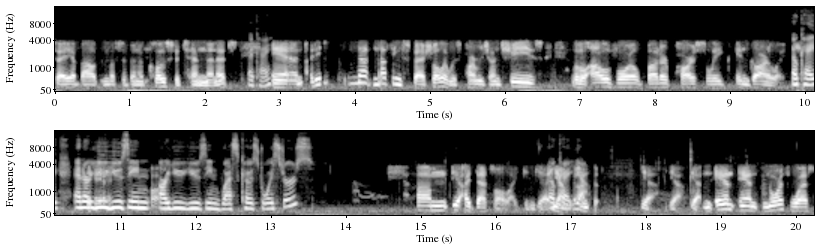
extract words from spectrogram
say, about it must have been close to ten minutes. Okay. And I didn't not nothing special. It was Parmesan cheese, little olive oil, butter, parsley, and garlic. Okay. And are you using are you using West Coast oysters? Um, yeah, I, that's all I can get. Okay, yeah, yeah. I'm- yeah, yeah, yeah, and and Northwest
